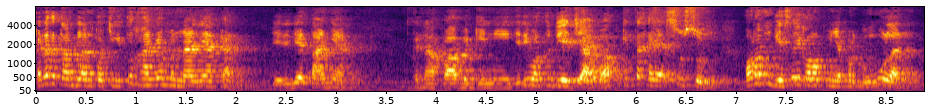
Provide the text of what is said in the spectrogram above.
Karena keterampilan coaching itu hanya menanyakan. Jadi dia tanya kenapa begini. Jadi waktu dia jawab kita kayak susun. Orang biasanya kalau punya pergumulan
